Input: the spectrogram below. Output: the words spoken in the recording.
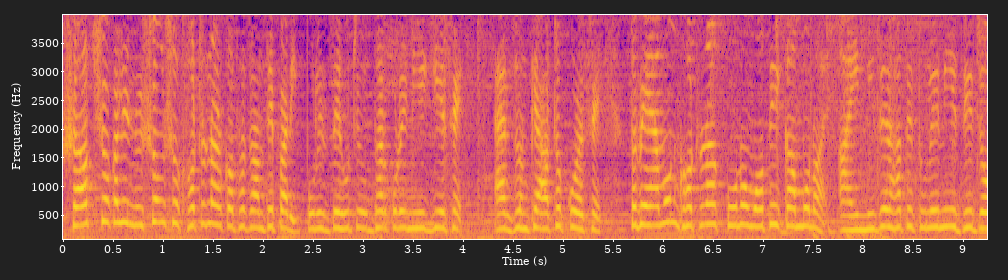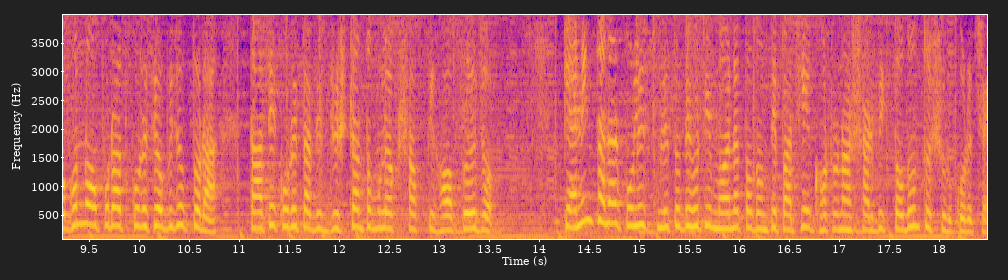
সাত সকালে নৃশংস ঘটনার কথা জানতে পারি। পুলিশ দেহটি উদ্ধার করে নিয়ে গিয়েছে। একজনকে আটক করেছে। তবে এমন ঘটনা কোনো মতেই কাম্য নয়। আইন নিজের হাতে তুলে নিয়ে যে জঘন্য অপরাধ করেছে অভিযুক্তরা, তাতে করে তাদের দৃষ্টান্তমূলক শাস্তি হওয়া প্রয়োজন। ক্যানিং থানার পুলিশ মৃতদেহটি ময়নাতদন্তে পাঠিয়ে ঘটনার সার্বিক তদন্ত শুরু করেছে।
